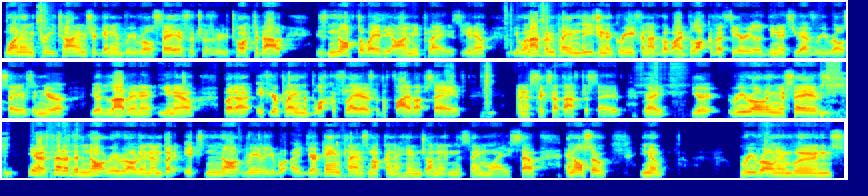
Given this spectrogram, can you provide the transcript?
one in three times you're getting reroll saves, which was we talked about, is not the way the army plays. You know, you, when I've been playing Legion of Grief and I've got my block of ethereal units, you have reroll saves and you're you're loving it. You know, but uh, if you're playing the block of flayers with a five up save and a six up after save, right? You're re-rolling your saves. You know, it's better than not re-rolling them, but it's not really uh, your game plan's not going to hinge on it in the same way. So, and also, you know, re-rolling wounds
